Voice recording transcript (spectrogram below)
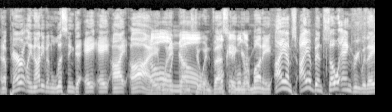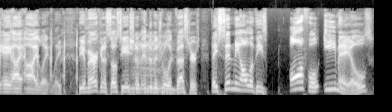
and apparently not even listening to AAII Oh, when it comes to investing Okay, well, your look- money. I am I have been so angry with AAII lately, the American Association of Individual Mm. Investors. They send me all of these awful emails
